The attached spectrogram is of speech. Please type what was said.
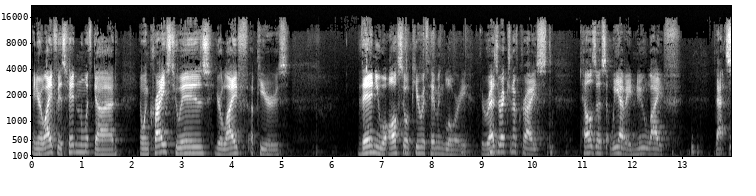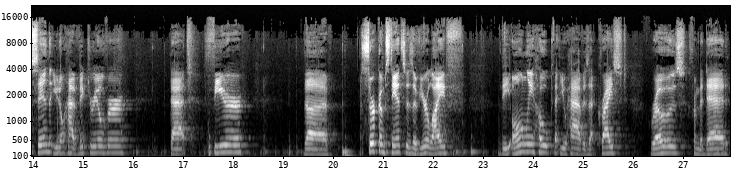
and your life is hidden with God. And when Christ, who is your life, appears, then you will also appear with him in glory. The resurrection of Christ tells us that we have a new life. That sin that you don't have victory over, that fear, the circumstances of your life, the only hope that you have is that Christ rose from the dead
